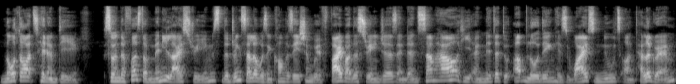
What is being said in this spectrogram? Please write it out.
No thoughts, hit empty. So in the first of many live streams, the drink seller was in conversation with five other strangers and then somehow he admitted to uploading his wife's nudes on Telegram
